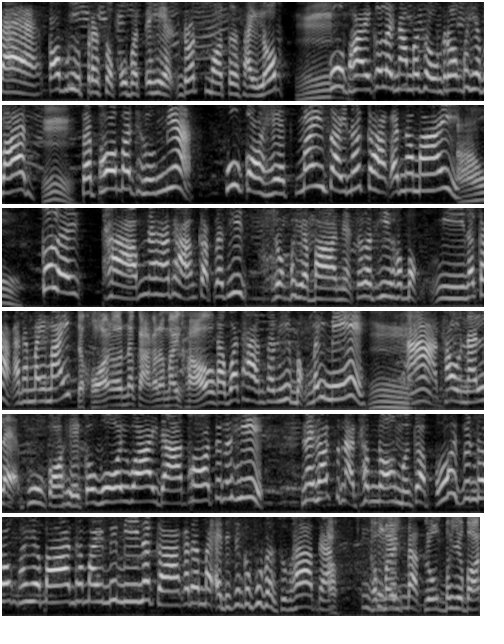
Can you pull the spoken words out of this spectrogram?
แต่ก็คือประสบอุบัติเหตุรถมอเตอร์ไซค์ล้มอืมกู้ภัยก็เลยนำมาส่งโรงพยาบาลอืมแต่พอมาถึงเนี่ยผู้ก่อเหตุไม่ใส่หน้ากากอนามัยเอาก็เลยถามนะคะถามกับเจ้าหน้าที่โรงพยาบาลเนี่ยเจ้าหน้าที่เขาบอกมีหน้ากากอนามัยไหมจะขอเอาหน้ากากอนามัยเขา แต่ว่าทางเจ้าหน้าที่บอกไม่มีอืมอ่าเท่านั้นแหละผู้ก่อเหตุก็โวยวายด่าทอเจ้าหน้าที่ ในลักษณะทำนองเหมือนกับโอ้ยเป็นโรงพยาบาลทำไมไม่มีหน้ากากอนามัยไอ้ดิฉันก็พูดแบบสุภาพนะเอ้าจทำริงไมๆเป็นแบบโรงพยาบาล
